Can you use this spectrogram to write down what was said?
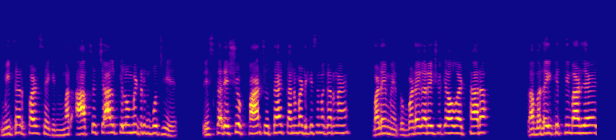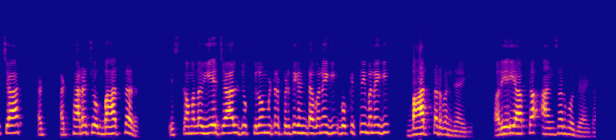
मीटर पर सेकंड। मगर आपसे चार किलोमीटर पूछिए। तो इसका रेशियो पाँच होता है। कन्वर्ट किसमें करना है? बड़े में। तो बड़े का रेशियो क्या होगा? अट्ठारह। तो आप बताइए कितनी बार जाएगा? चार। अट्ठारह चौक बहत्तर। इसका मतलब ये चाल जो किलोमीटर प्रति घंटा बनेगी, वो कितनी बनेगी? बहत्तर बन जाएगी। और यही आपका आंसर हो जाएगा।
